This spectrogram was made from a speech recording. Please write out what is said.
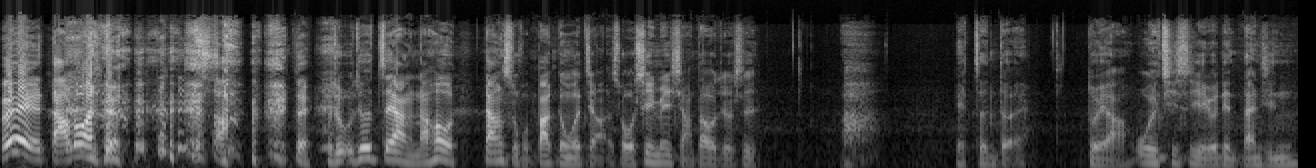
哎，打乱了。对，我就我就这样。然后当时我爸跟我讲的时候，我心里面想到的就是啊，哎，真的，哎，对啊，我其实也有点担心。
